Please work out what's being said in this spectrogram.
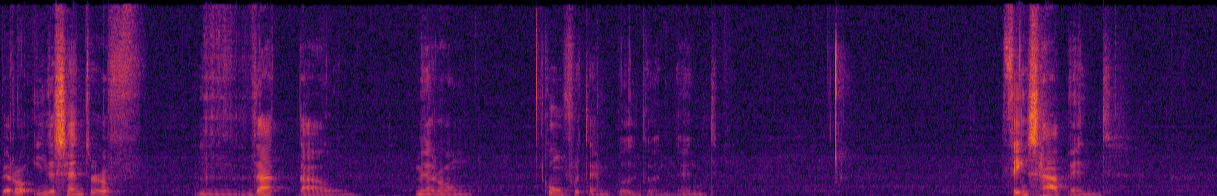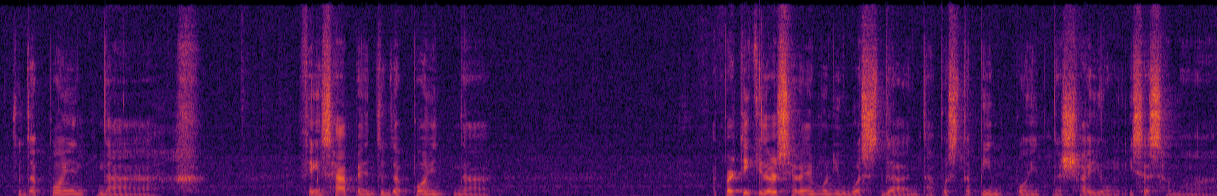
Pero in the center of that town, merong kung fu temple doon and things happened to the point na things happened to the point na a particular ceremony was done tapos na pinpoint na siya yung isa sa mga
